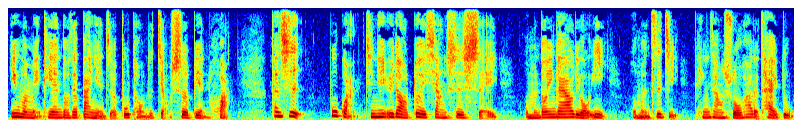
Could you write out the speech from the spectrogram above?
因为我们每天都在扮演着不同的角色变换。但是，不管今天遇到对象是谁，我们都应该要留意我们自己平常说话的态度，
